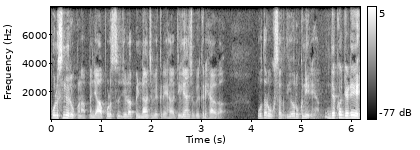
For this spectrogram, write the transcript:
ਪੁਲਿਸ ਨੇ ਰੋਕਣਾ। ਪੰਜਾਬ ਪੁਲਿਸ ਜਿਹੜਾ ਪਿੰਡਾਂ 'ਚ ਵਿਕ ਰਿਹਾ ਜ਼ਿਲ੍ਹਿਆਂ 'ਚ ਵਿਕ ਰਿਹਾਗਾ ਉਹ ਤਾਂ ਰੁਕ ਸਕਦੀ ਹੈ ਉਹ ਰੁਕ ਨਹੀਂ ਰਿਹਾ। ਦੇਖੋ ਜਿਹੜੀ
